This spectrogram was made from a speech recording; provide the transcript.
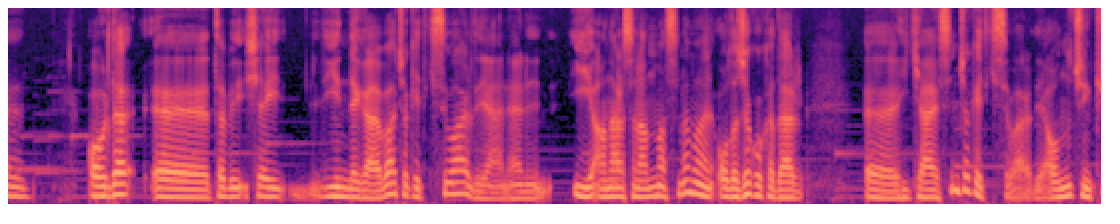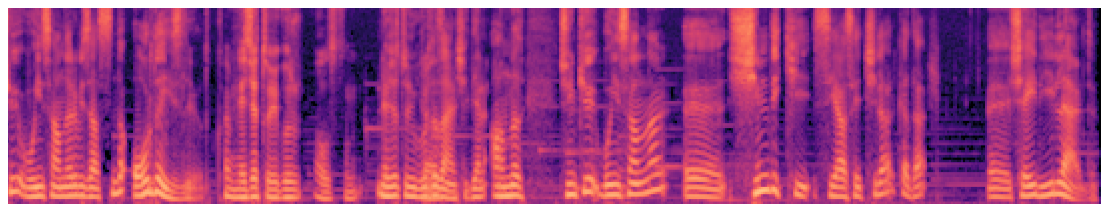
Evet. Orada e, tabii şeyliğin de galiba çok etkisi vardı yani. Hani iyi anarsın anmazsın ama hani olacak o kadar e, hikayesinin çok etkisi vardı. Ya. Onu çünkü bu insanları biz aslında orada izliyorduk. Necdet Uygur olsun. Necdet Uygur'da Biraz. da aynı şekilde. Yani anla, çünkü bu insanlar e, şimdiki siyasetçiler kadar e, şey değillerdi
